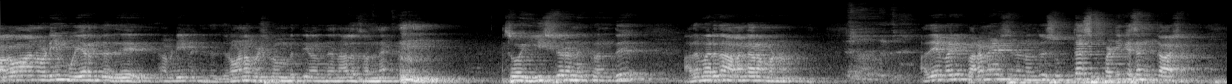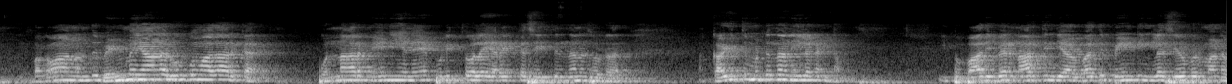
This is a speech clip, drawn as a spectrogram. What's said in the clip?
பகவானோடையும் உயர்ந்தது. அப்படின்னு இந்த துரோண புஷ்பம் பற்றி வந்ததுனால சொன்னேன். ஸோ ஈஸ்வரனுக்கு வந்து அது மாதிரி தான் அலங்காரம் பண்ணணும். அதே மாதிரி பரமேஸ்வரன் வந்து சுத்த ஸ்படிக சங்காசம் பகவான் வந்து வெண்மையான ரூபமாக தான் இருக்கார். பொன்னார் மேனியனே புலித்தோலை இறைக்க செய்துன்னு தானே சொல்கிறார் கழுத்து மட்டும்தான் நீலகண்டம். இப்போ பாதி பேர் நார்த் இந்தியாவை பார்த்து பெயிண்டிங்கில் சிவபெருமானை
